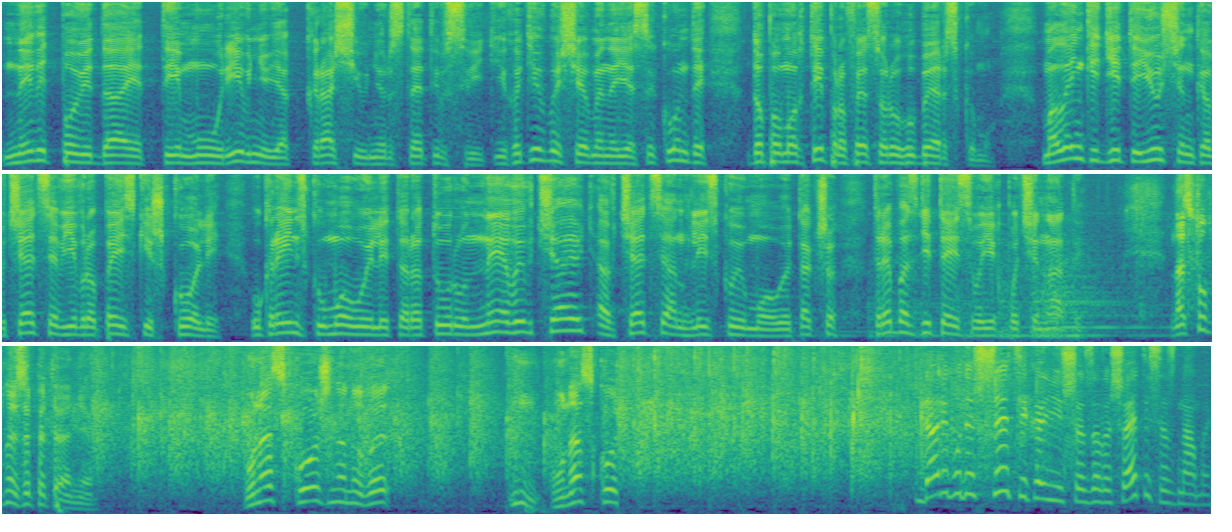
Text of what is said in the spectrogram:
не відповідає тиму рівню, як кращі університети в світі. І хотів би ще в мене є секунди допомогти професору Губерському. Маленькі діти Ющенка вчаться в європейській школі. Українську мову і літературу не вивчають, а вчаться англійською мовою. Так що треба з дітей своїх починати. Наступне запитання. У нас кожне нове... У нас ко... Далі буде ще цікавіше. Залишайтеся з нами.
